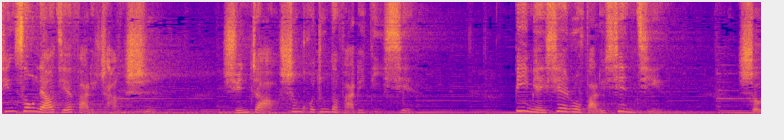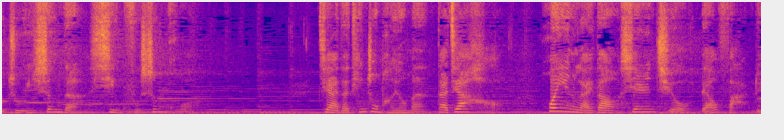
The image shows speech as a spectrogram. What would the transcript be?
轻松了解法律常识，寻找生活中的法律底线，避免陷入法律陷阱，守住一生的幸福生活。亲爱的听众朋友们，大家好，欢迎来到仙人球聊法律。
